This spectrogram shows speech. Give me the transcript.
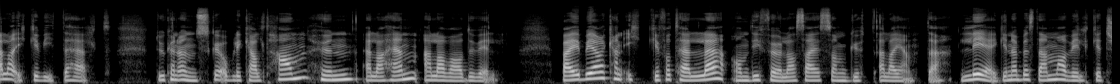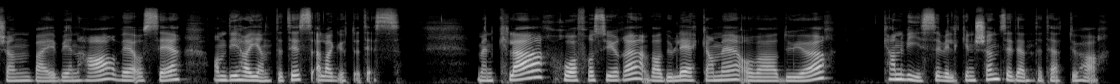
eller ikke vite helt. Du kan ønske å bli kalt han, hun eller hen, eller hva du vil. Babyer kan ikke fortelle om de føler seg som gutt eller jente. Legene bestemmer hvilket kjønn babyen har ved å se om de har jentetiss eller guttetiss. Men klær, hårfrisyre, hva du leker med og hva du gjør, kan vise hvilken kjønnsidentitet du har.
